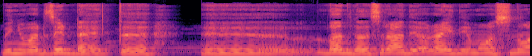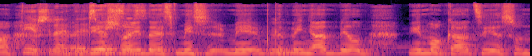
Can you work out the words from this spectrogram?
viņu var dzirdēt uh, Latvijas radio raidījumos no Tiešraidēs tiešraidēs mis, mi, kad mm. viņa atbild invokācijas un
